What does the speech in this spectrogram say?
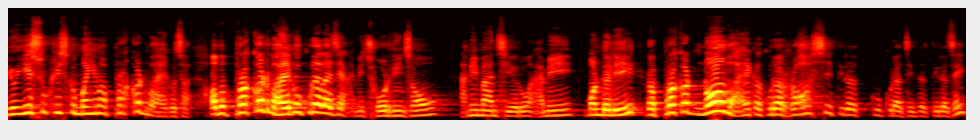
यो यसु ख्रिसको महिमा प्रकट भएको छ। अब प्रकट भएको कुरालाई चाहिँ हामी छोडिदिन्छौँ हामी मान्छेहरू हामी मण्डली र प्रकट नभएका कुरा रहस्यतिरको कुरातिर चाहिँ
